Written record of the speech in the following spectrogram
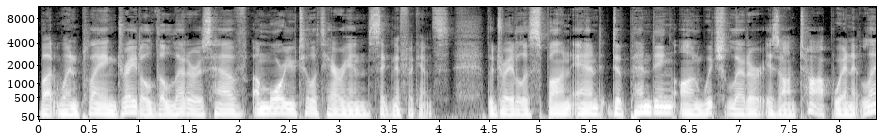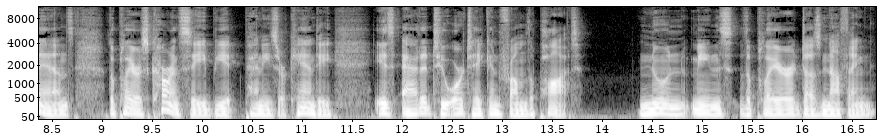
But when playing dreidel, the letters have a more utilitarian significance. The dreidel is spun, and depending on which letter is on top when it lands, the player's currency, be it pennies or candy, is added to or taken from the pot. Nun means the player does nothing.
